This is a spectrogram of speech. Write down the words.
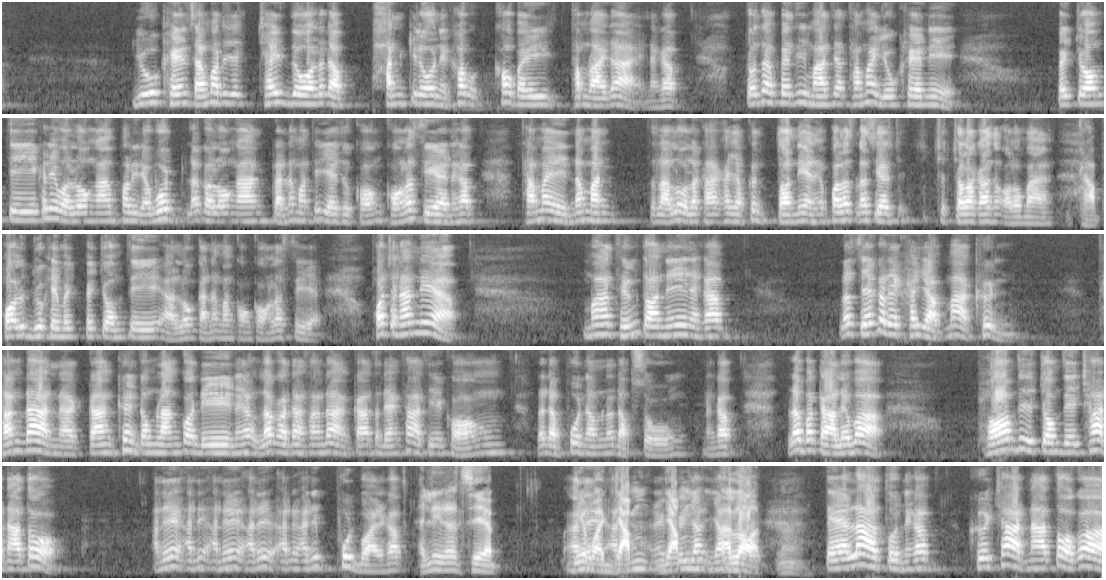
ยูเครนสามารถที่จะใช้โดรนระดับพันกิโลเนี่ยเข้าเข้าไปทำลายได้นะครับจนตั้งเป็นที่มาจะทำให้ยูเครนนี่ไปโจมตีเขาเรียกว่าโรงงานผลิตอาวุธ แล้วก็โรงงานกลั่นน้ำมันที่ใหญ่สุดของของรัสเซียนะครับทำให้น้ำมันตลาดโลกราคาขยับขึ้นตอนนี้นะครับเพราะรัสเซียจะจะราคาส่งออกลงมาครับเพราะยูเครนไปไปโจมตีอ่าโรงกลั่นน้ำมันของของรัสเซีย เพราะฉะนั้นเนี่ยมาถึงตอนนี้นะครับรัสเซียก็เลยขยับมากขึ้น ทั้งด้านอะการเคลื่อนกำลังก็ดีนะครับแล้วก็ทางด้านการแสดงท่าทีของระดับผู้นำระดับสูงนะครับแล้วประกาศเลยว่า พร้อมที่จะโจมตีชาตินาโตอันนี้อันนี้อันนี้อันนี้อันนี้อันนี้พูดบ่อยนะครับ อันนี้รัสเซียอันนี้เรียกว่าอันนี้ย้ำคือย้ำย้ำตลอดอืมแต่ล่าสุดนะครับ คือชาตินาโต้ก็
